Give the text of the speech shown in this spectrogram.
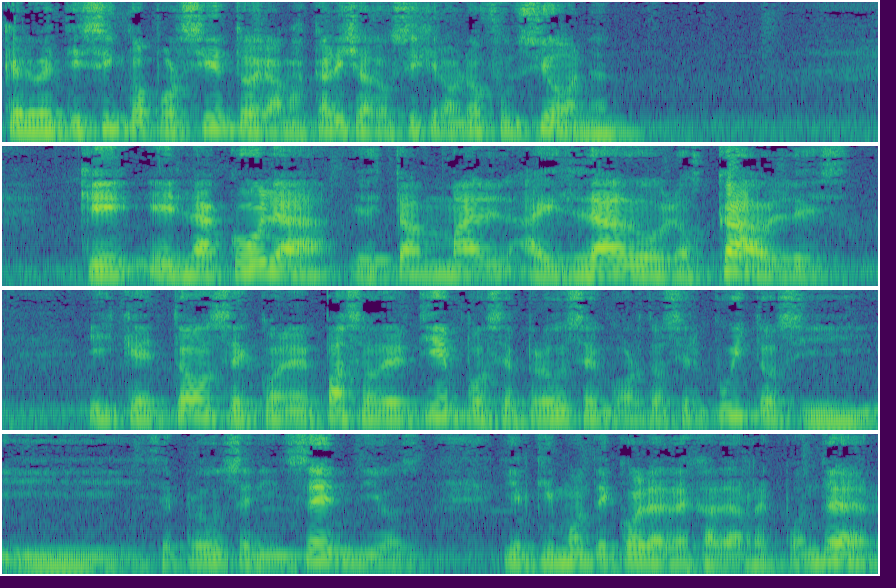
que el 25% de las mascarillas de oxígeno no funcionan, que en la cola están mal aislados los cables y que entonces con el paso del tiempo se producen cortocircuitos y, y se producen incendios y el timón de cola deja de responder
